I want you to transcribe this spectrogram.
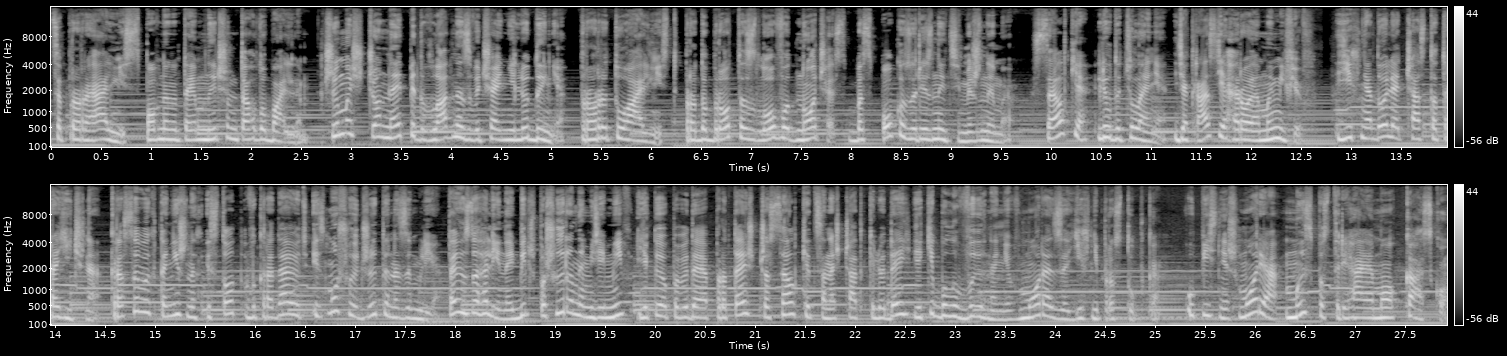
Це про реальність, сповнену таємничим та глобальним, чимось, що не підвладне звичайній людині, про ритуальність, про добро та зло водночас, без показу різниці між ними. Селки, люди тюлені, якраз є героями міфів. Їхня доля часто трагічна. Красивих та ніжних істот викрадають і змушують жити на землі. Та й взагалі найбільш поширеним є міф, який оповідає про те, що селки це нащадки людей, які були вигнані в море за їхні проступки. У пісні ж моря ми спостерігаємо казку,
